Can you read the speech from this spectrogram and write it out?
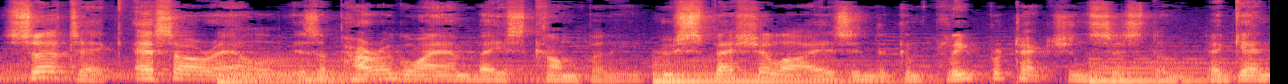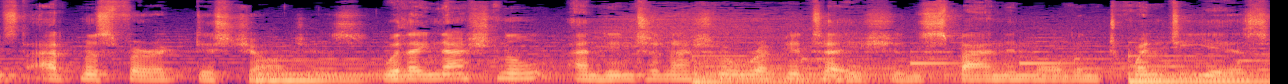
Sertec SRL is a Paraguayan based company who specialize in the complete protection system against atmospheric discharges. With a national and international reputation spanning more than 20 years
